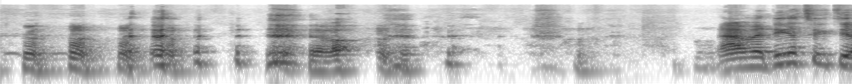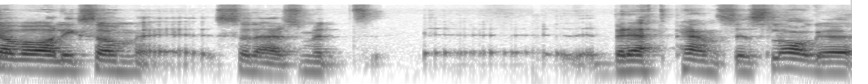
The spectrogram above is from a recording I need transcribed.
ja. Nej, men det tyckte jag var liksom eh, sådär som ett eh, brett penselslag eh,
